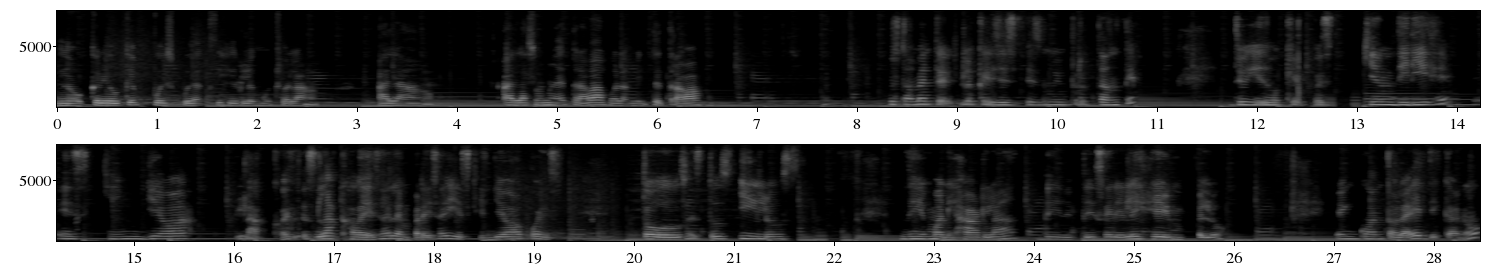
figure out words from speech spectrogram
no creo que pues pueda exigirle mucho a la, a la, a la zona de trabajo, al ambiente de trabajo. Justamente lo que dices es muy importante debido a que pues quien dirige es quien lleva la, es la cabeza de la empresa y es quien lleva pues todos estos hilos de manejarla, de, ser el ejemplo en cuanto a la ética, ¿no?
